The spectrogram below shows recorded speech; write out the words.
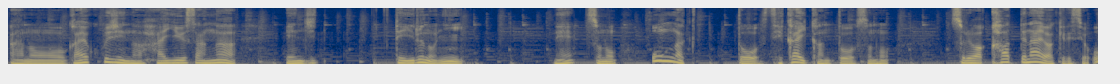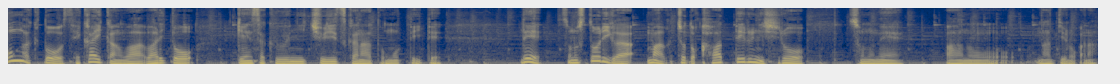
あの、外国人の俳優さんが演じているのに、ね、その音楽と世界観とそのそれは変わってないわけですよ。音楽と世界観は割と原作に忠実かなと思っていて。でそのストーリーがまあちょっと変わっているにしろそのねあのなんていうのかな。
